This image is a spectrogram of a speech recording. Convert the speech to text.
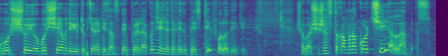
অবশ্যই অবশ্যই আমাদের ইউটিউব চ্যানেলটি সাবস্ক্রাইব করে রাখুন। সেই সাথে ফেসবুক পেজটি ফলো দিয়ে দিন। সবার সুস্বাস্থ্য কামনা করছি। আল্লাহ হাফেজ।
